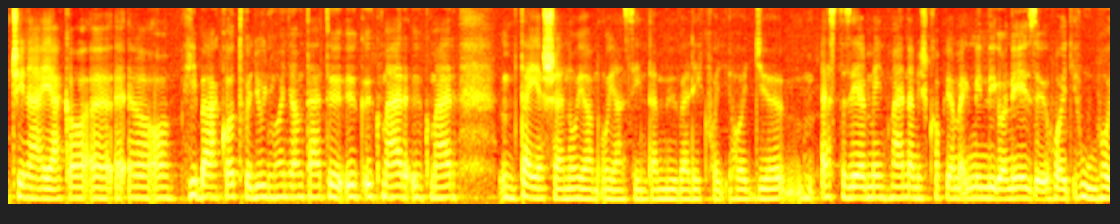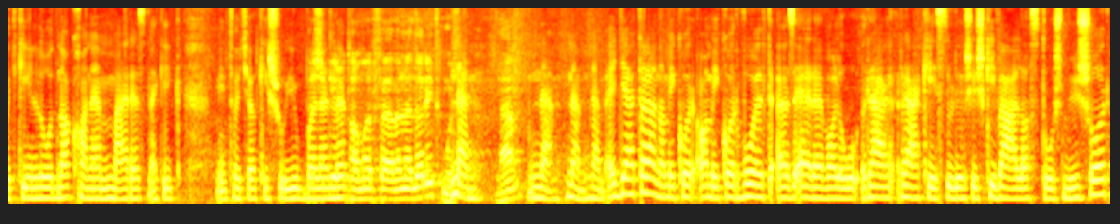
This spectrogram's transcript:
csinálják a, a, a hibákat, hogy úgy mondjam, tehát ő, ők, ők, már, ők már teljesen olyan, olyan szinten művelik, hogy, hogy ezt az élményt már nem is kapja meg mindig a néző, hogy hú, hogy kínlódnak, hanem már ez nekik, mint hogyha a kis ujjukban lenne. Sikerült hamar felvenned a ritmus? Nem, Nem? nem, nem, nem. Egyáltalán, amikor, amikor volt az erre való rá, rákészülős és kiválasztós műsor,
